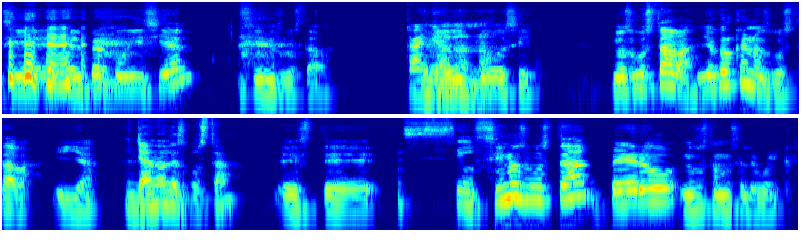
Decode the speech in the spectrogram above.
Sí, el, perjudicial sí nos gustaba. ¿Cañón o no? Sí. Nos gustaba, yo creo que nos gustaba y ya. ¿Ya no les gusta? Este. Sí. Sí nos gusta, pero nos gusta más el de Welker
